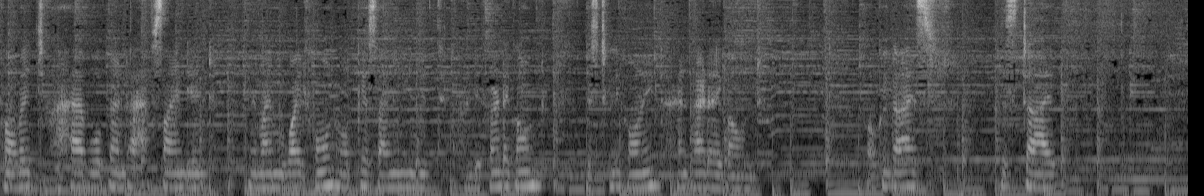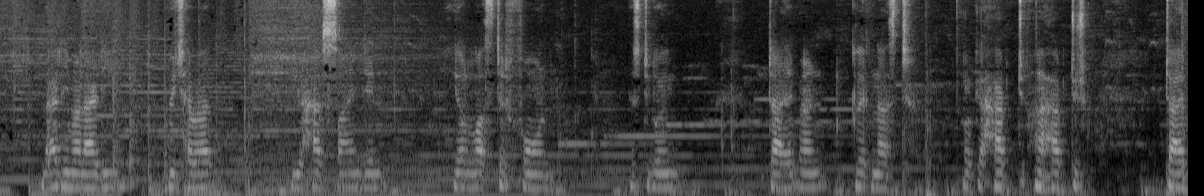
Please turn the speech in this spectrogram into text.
from which I have opened I have signed in in my mobile phone. Okay sign in with a different account. Just click on it and add account. Okay guys just type that email ID whichever you have signed in your lusted phone. Just go and type and click next okay I have to I have to type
